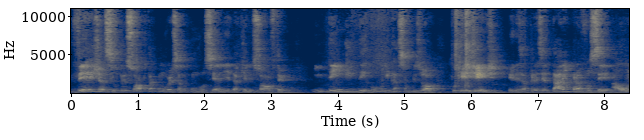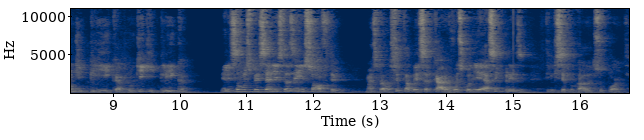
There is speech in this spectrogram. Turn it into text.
Veja se o pessoal que está conversando com você ali daquele software entende de comunicação visual, porque gente, eles apresentarem para você aonde clica, por que que clica, eles são especialistas em software, mas para você cabeça, cara, eu vou escolher essa empresa, tem que ser por causa de suporte.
